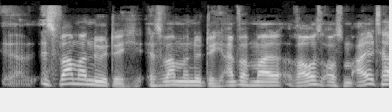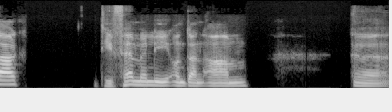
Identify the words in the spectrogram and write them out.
Ja, es war mal nötig. Es war mal nötig. Einfach mal raus aus dem Alltag, die Family unter den Arm, äh,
